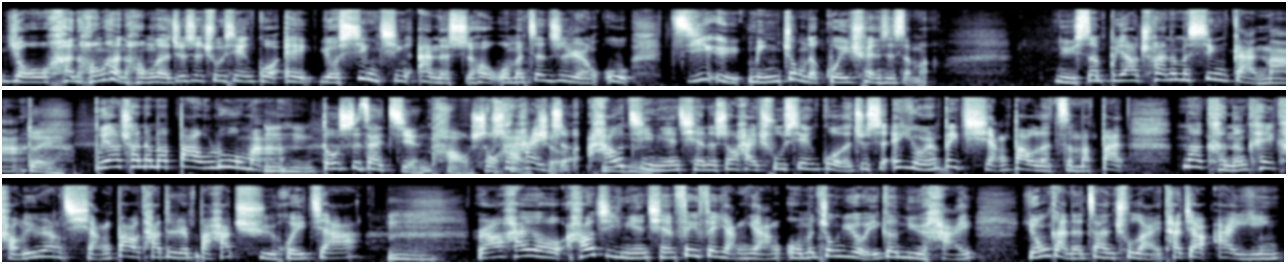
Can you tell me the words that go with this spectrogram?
有很红很红的，就是出现过，哎，有性侵案的时候，我们政治人物给予民众的规劝是什么？女生不要穿那么性感嘛，对，不要穿那么暴露嘛，嗯都是在检讨受害者。好几年前的时候还出现过了，就是哎，有人被强暴了怎么办？那可能可以考虑让强暴他的人把他娶回家，嗯。然后还有好几年前沸沸扬扬，我们终于有一个女孩勇敢的站出来，她叫艾英，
